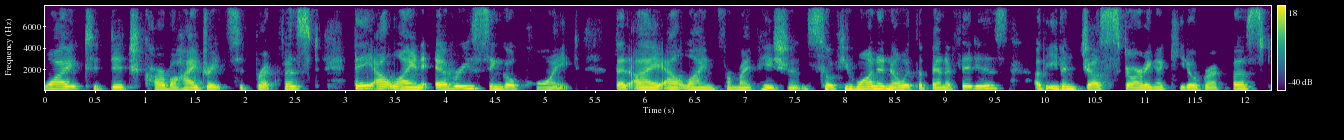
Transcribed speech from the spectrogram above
why to ditch carbohydrates at breakfast, they outline every single point that I outline for my patients. So if you want to know what the benefit is of even just starting a keto breakfast,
